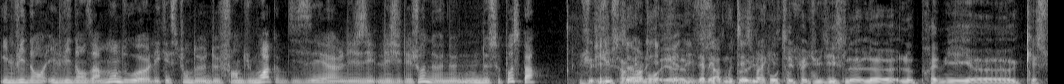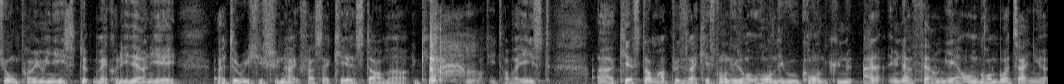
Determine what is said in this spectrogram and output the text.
il, vit, dans, il vit dans un monde où les questions de, fin du mois, comme disaient les, Gilets jaunes, ne, ne se posent pas. Juste rapidement, euh, ça peut lui porter préjudice. Le, le, le, premier euh, question au Premier ministre mercredi dernier euh, de Rishi Sunak face à Keir Starmer, qui est parti travailliste, euh, Keir Starmer pose la question, disons, rendez-vous compte qu'une infirmière en Grande-Bretagne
